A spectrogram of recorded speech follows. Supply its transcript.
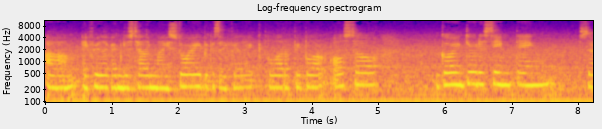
um, I feel like I'm just telling my story because I feel like a lot of people are also going through the same thing. So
